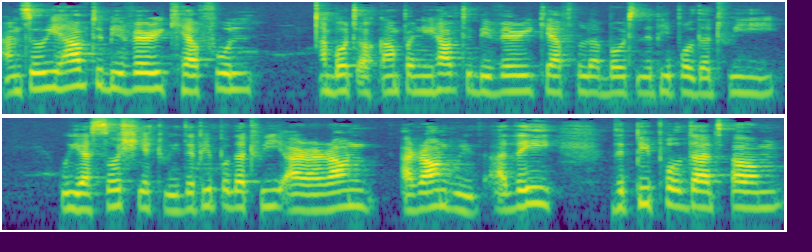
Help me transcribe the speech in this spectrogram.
and so we have to be very careful about our company, you have to be very careful about the people that we we associate with, the people that we are around around with. Are they the people that um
